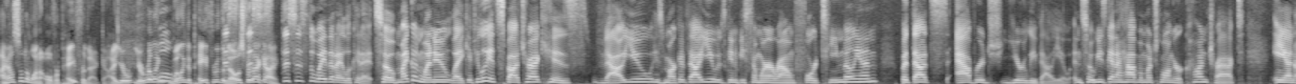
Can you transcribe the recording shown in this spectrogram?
I also don't want to overpay for that guy. You're you're willing Well, willing to pay through the This- nose for that is- guy. This is the way that I look at it. So Mike and Onwenu, like if you look at Spotrac, his value, his market value is going to be somewhere around 14 million, but that's average yearly value. And so he's going to have a much longer contract. And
